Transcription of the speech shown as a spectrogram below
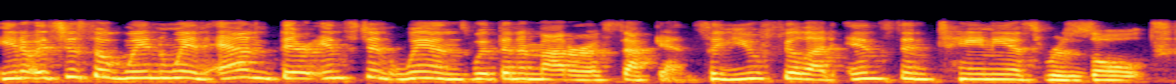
You know it's just a win-win and they're instant wins within a matter of seconds. So you feel that instantaneous result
